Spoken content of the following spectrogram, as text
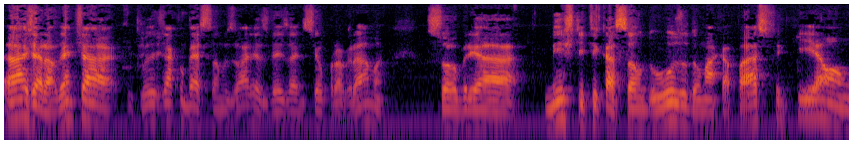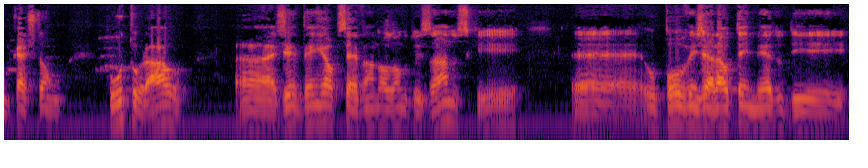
Ah, Geraldo, a gente já, inclusive, já conversamos várias vezes no seu programa sobre a mistificação do uso do marca-passo, que é uma questão cultural. a gente vem observando ao longo dos anos que é, o povo, em geral, tem medo de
